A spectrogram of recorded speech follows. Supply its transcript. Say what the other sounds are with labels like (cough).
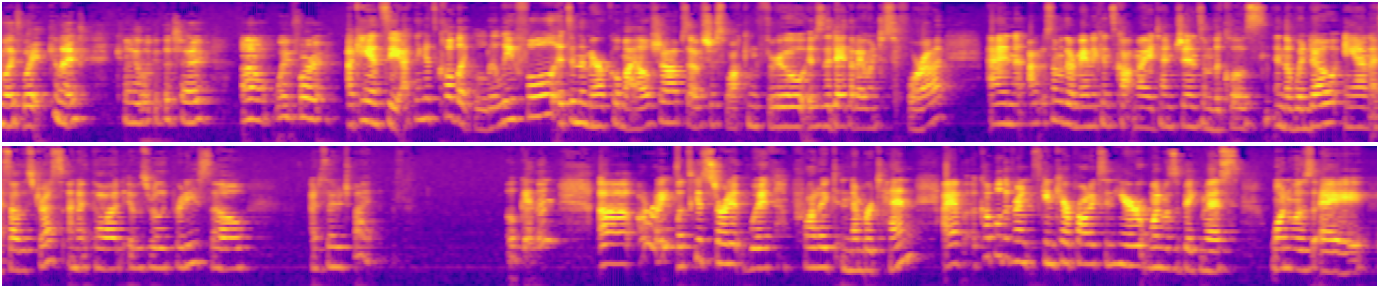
I'm like, wait, can I, can I look at the tag? Um, wait for it. I can't see. I think it's called like Lilyful. It's in the Miracle Mile shops. I was just walking through. It was the day that I went to Sephora and some of their mannequins caught my attention, some of the clothes in the window, and I saw this dress and I thought it was really pretty, so I decided to buy it. Okay then. Uh, all right, let's get started with product number 10. I have a couple different skincare products in here. One was a big miss. One was a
